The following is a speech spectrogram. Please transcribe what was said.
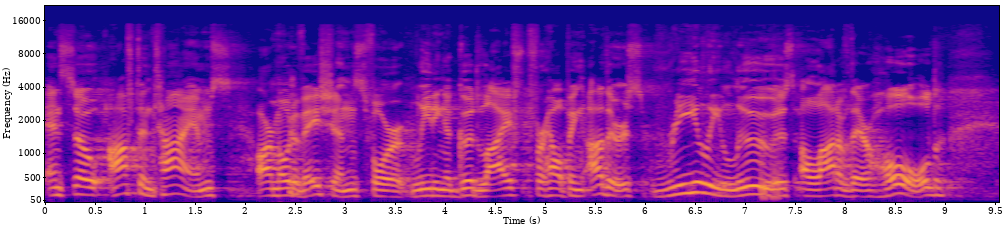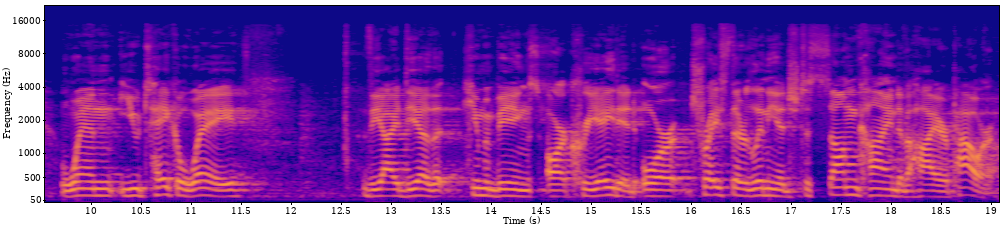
And so, oftentimes, our motivations for leading a good life, for helping others, really lose a lot of their hold when you take away the idea that human beings are created or trace their lineage to some kind of a higher power.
